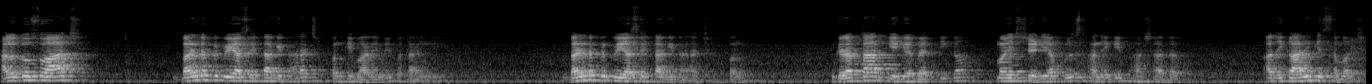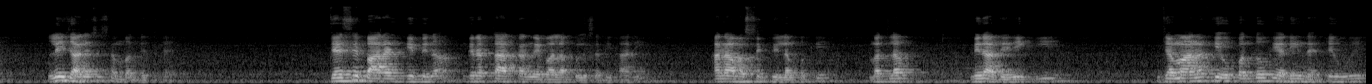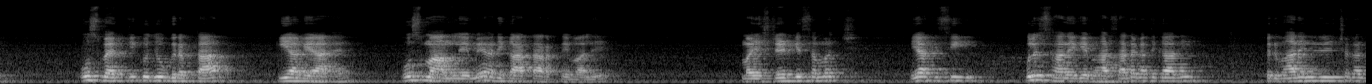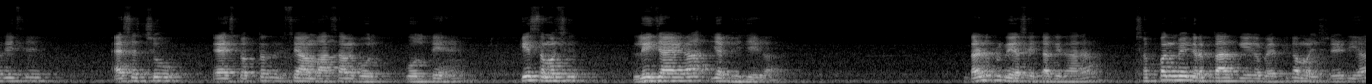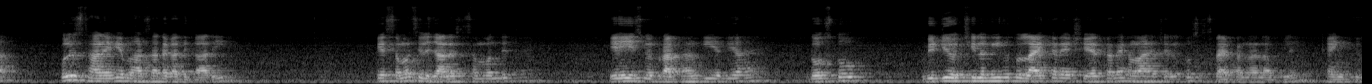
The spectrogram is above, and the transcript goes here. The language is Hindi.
हेलो दोस्तों, आज दंड प्रक्रिया संहिता की धारा छप्पन के बारे में बताएँगे। दंड प्रक्रिया संहिता की धारा छप्पन, गिरफ़्तार किए गए व्यक्ति का मजिस्ट्रेट या पुलिस थाने के भाषाधक अधिकारी के समक्ष ले जाने से संबंधित है। जैसे वारंट के बिना गिरफ़्तार करने वाला पुलिस अधिकारी अनावश्यक विलंब के मतलब बिना देरी किए, जमानत के उपबंधों के अधीन रहते हुए, उस व्यक्ति को जो गिरफ़्तार किया गया है, उस मामले में अधिकारता रखने वाले मजिस्ट्रेट के समक्ष या किसी पुलिस थाने के भारसाधक अधिकारी, प्रभारी निरीक्षक जैसे एस एच ओ या इंस्पेक्टर जिसे आम भाषा में बोल, बोलते हैं, के समक्ष ले जाएगा या भेजेगा। दंड प्रक्रिया संहिता की धारा छप्पन में गिरफ़्तार किए गए व्यक्ति का मजिस्ट्रेट या पुलिस थाने के भारसाधक अधिकारी के समझ ले जाने से संबंधित है। यही इसमें प्रावधान किया गया है। दोस्तों, वीडियो अच्छी लगी हो तो लाइक करें शेयर करें। हमारे चैनल को सब्सक्राइब करना ना भूलें। Thank you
